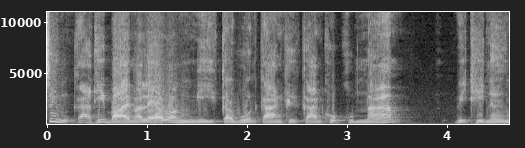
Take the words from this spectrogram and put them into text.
ซึ่งอธิบายมาแล้วว่ามีกระบวนการคือการควบคุมน้ำวิธีหนึ่ง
